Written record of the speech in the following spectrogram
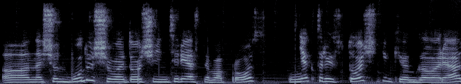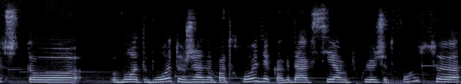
А, насчет будущего это очень интересный вопрос. Некоторые источники говорят, что вот-вот уже на подходе, когда всем включат функцию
